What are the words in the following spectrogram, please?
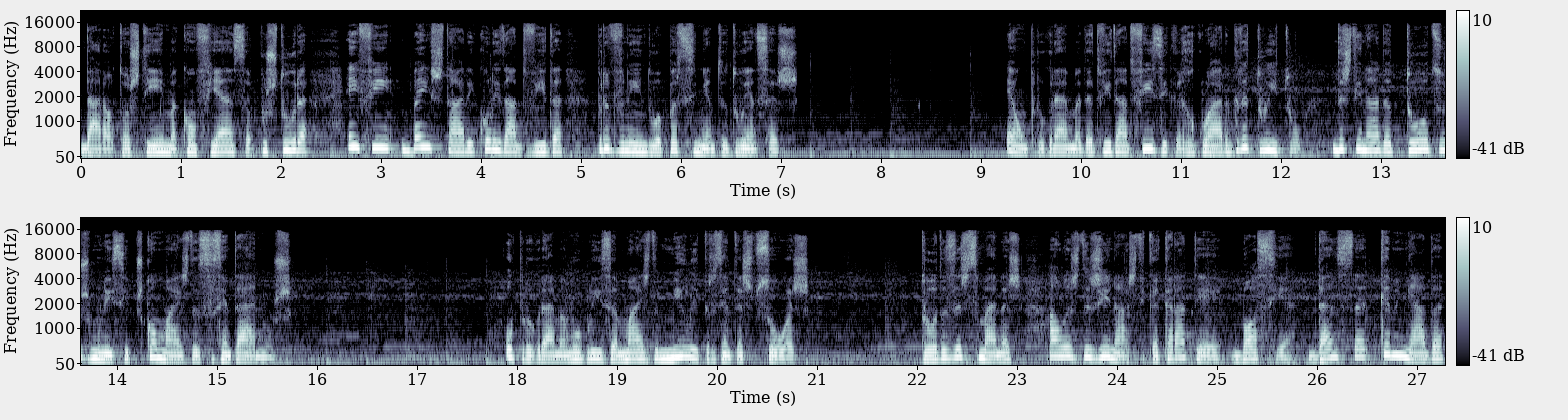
Dar autoestima, confiança, postura, enfim, bem-estar e qualidade de vida, prevenindo o aparecimento de doenças. É um programa de atividade física regular gratuito, destinado a todos os municípios com mais de 60 anos. O programa mobiliza mais de 1.300 pessoas. Todas as semanas, aulas de ginástica, karaté, bóssia, dança, caminhada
